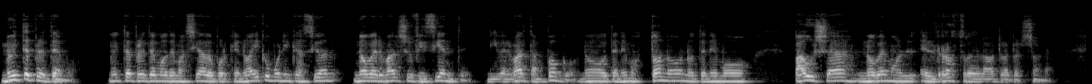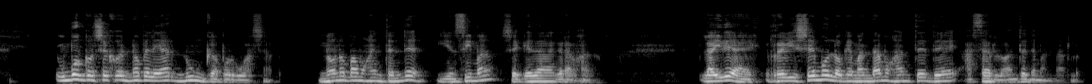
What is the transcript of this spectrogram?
No interpretemos, no interpretemos demasiado porque no hay comunicación no verbal suficiente, ni verbal tampoco. No tenemos tono, no tenemos pausas, no vemos el rostro de la otra persona. Un buen consejo es no pelear nunca por WhatsApp. No nos vamos a entender y encima se queda grabado. La idea es, revisemos lo que mandamos antes de hacerlo, antes de mandarlo.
